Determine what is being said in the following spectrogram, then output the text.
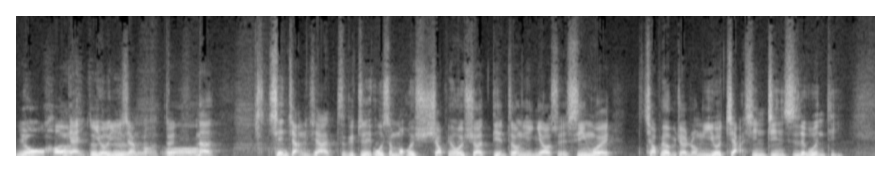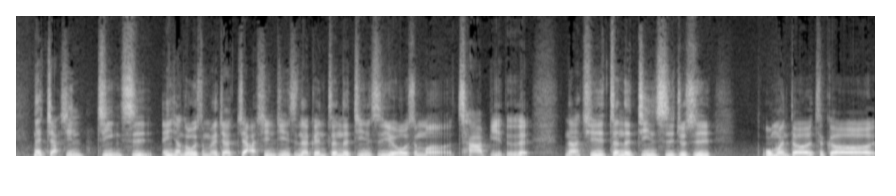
有好应该有印象哦。对，那先讲一下这个，就是为什么会小朋友会需要点这种眼药水，是因为小朋友比较容易有假性近视的问题。那假性近视，你想说为什么要叫假性近视？那跟真的近视又有什么差别，对不对？那其实真的近视就是我们的这个，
